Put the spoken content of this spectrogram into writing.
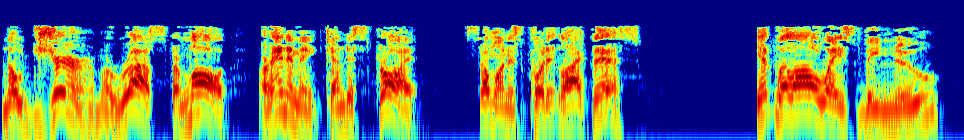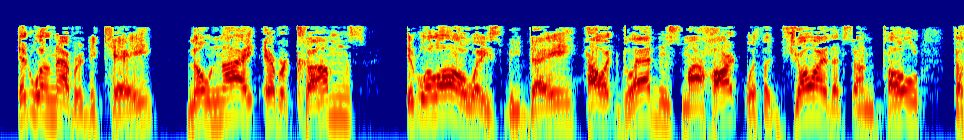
No germ or rust or moth or enemy can destroy it. Someone has put it like this It will always be new. It will never decay. No night ever comes. It will always be day. How it gladdens my heart with a joy that's untold to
